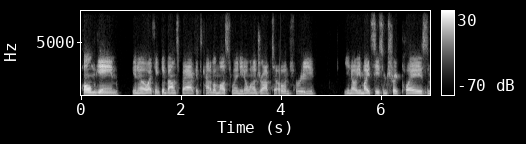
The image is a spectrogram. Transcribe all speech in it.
Home game, you know, I think they bounce back. It's kind of a must win. You don't want to drop to 0 and 3. You know, you might see some trick plays. Some,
